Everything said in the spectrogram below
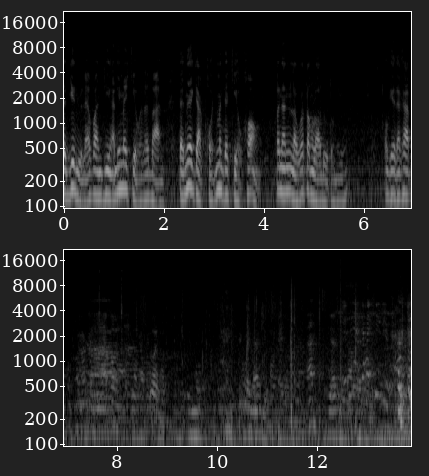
จะยื่นอยู่แล้วความจริงอันนี้ไม่เกี่ยวกับรัฐบาล แต่เนื่องจากผลมันจะเกี่ยวข้อง เพราะนั้นเราก็ต้องรอดูตรงนี้ โอเคนะครับอย่าให้ที่อยู่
